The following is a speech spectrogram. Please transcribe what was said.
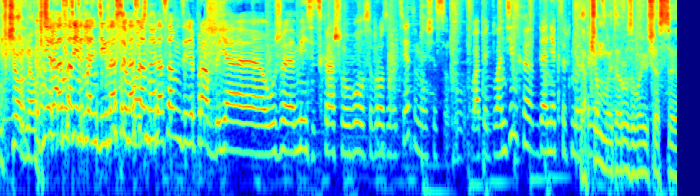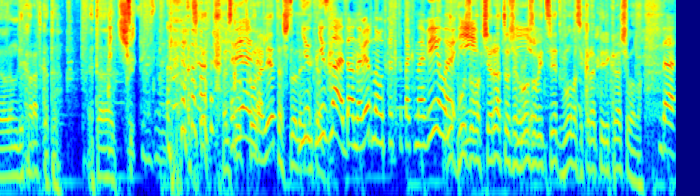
в черном. Вчера на был самом день деле- блондина, на, на самом, можно. на самом деле, правда, я э, уже месяц крашиваю волосы в розовый цвет. У меня сейчас опять блондинка для некоторых А мероприятий. в чем это розовая сейчас э, лихорадка-то? Это Черт его знает. скоро, лето, что ли? Не, знаю, да, наверное, вот как-то так навеяло. И Бузова вчера тоже в и- розовый цвет волосы кра- перекрашивала. Да,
